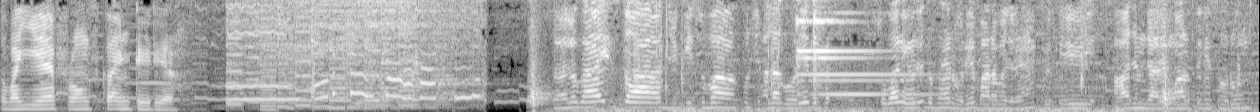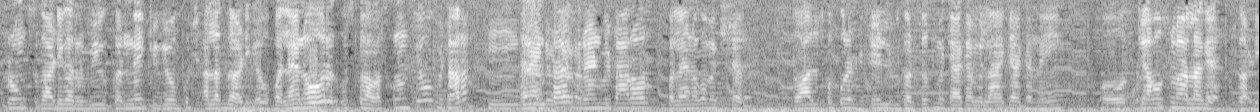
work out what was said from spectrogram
तो भाई ये है फ्रोंक्स का इंटीरियर तो हेलो गाइस तो आज की सुबह कुछ अलग हो रही है। सुबह नहीं हो रही दोपहर हो रही है बारह बज रहे हैं क्योंकि आज हम जा रहे हैं मारुति के शोरूम फ्रोंक्स गाड़ी का रिव्यू करने क्योंकि वो कुछ अलग गाड़ी है वो बलेनो और उसका आवाज़ कौन सी है वो बिटारा ग्रैंड बिटारा और बलेनो का मिक्सचर है तो आज उसको पूरा डिटेल रिव्यू करते हैं उसमें क्या क्या मिला है क्या क्या नहीं और क्या उसमें अलग है गाड़ी?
